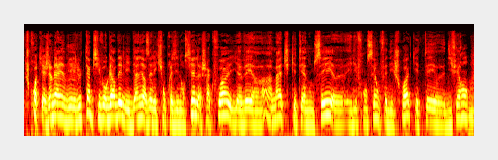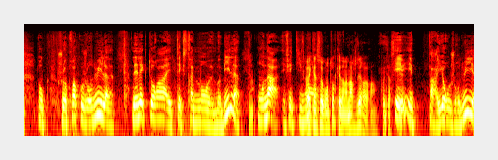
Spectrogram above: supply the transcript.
Je crois qu'il n'y a jamais rien d'inéluctable. Si vous regardez les dernières élections présidentielles, à chaque fois, il y avait un, match qui était annoncé euh, et les Français ont fait des choix qui étaient euh, différents. Mm. Donc je crois qu'aujourd'hui, l'électorat est extrêmement euh, mobile. Mm. On a effectivement... Avec un second tour qui est dans la marge d'erreur, il hein, faut dire. Et, et, par ailleurs, aujourd'hui,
